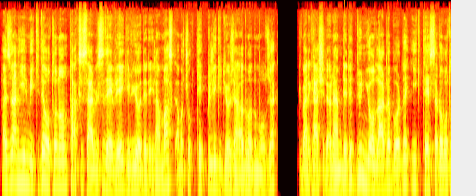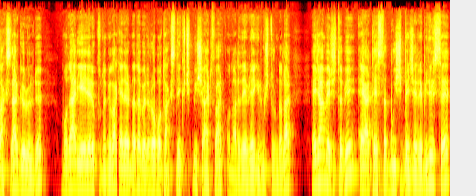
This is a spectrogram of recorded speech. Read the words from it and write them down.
Haziran 22'de otonom taksi servisi devreye giriyor dedi Elon Musk ama çok tedbirli gidiyoruz yani adım adım olacak. Güvenlik her şeyde önemli dedi. Dün yollarda bu arada ilk Tesla robot taksiler görüldü. Model Y'leri kullanıyorlar. Kenarında da böyle robot taksi diye küçük bir işaret var. Onlar da devreye girmiş durumdalar. Heyecan verici tabii. Eğer Tesla bu işi becerebilirse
